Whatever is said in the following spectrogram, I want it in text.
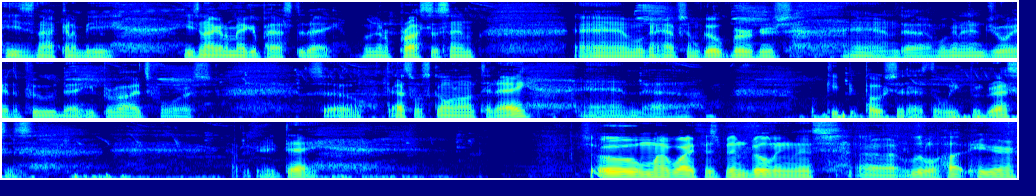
he's not going to be, he's not going to make it past today. We're going to process him, and we're going to have some goat burgers, and uh, we're going to enjoy the food that he provides for us. So that's what's going on today, and uh, we'll keep you posted as the week progresses. Have a great day. So my wife has been building this uh, little hut here.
